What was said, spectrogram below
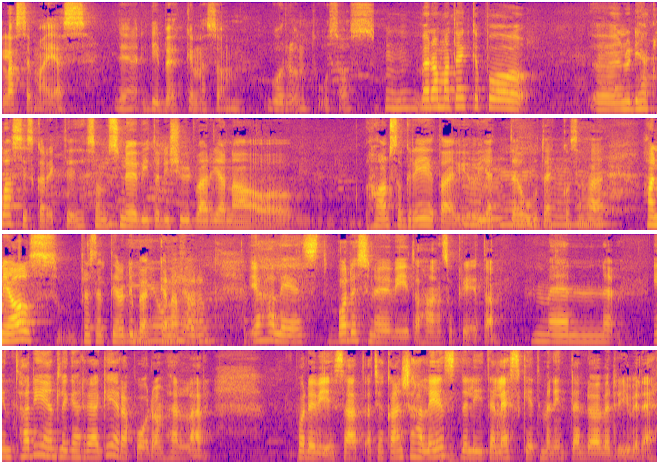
Lasse-Majas. Det är de böckerna som går runt hos oss. Mm. Men om man tänker på eh, nu de här klassiska riktigt, som Snövit och de sju dvärgarna och Hans och Greta är ju Mm. jätteotäck och så här. Har ni alls presenterat de böckerna Jo, för dem? Jag har läst både Snövit och Hans och Greta. Men inte hade jag egentligen reagerat på dem heller. På det viset att, att jag kanske har läst det lite läskigt men inte ändå överdrivit det.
